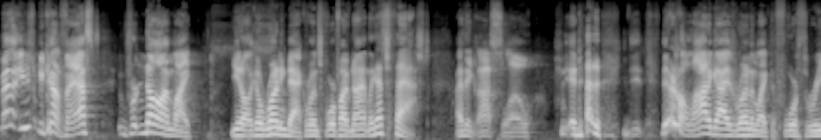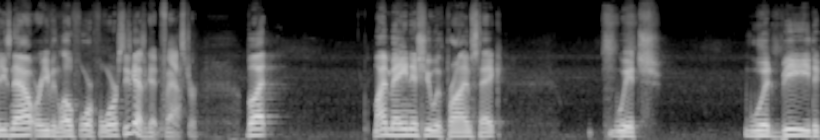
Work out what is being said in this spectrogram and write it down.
man, that used to be kind of fast for non like you know like a running back runs four five nine like that's fast. I think ah slow. And that, there's a lot of guys running like the four threes now, or even low four fours. These guys are getting faster, but my main issue with Prime's take, which would be the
